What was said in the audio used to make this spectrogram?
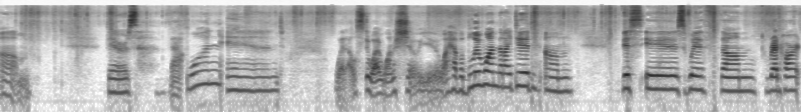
Um, there's that one. And what else do I want to show you? I have a blue one that I did. Um, this is with um, Red Heart.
